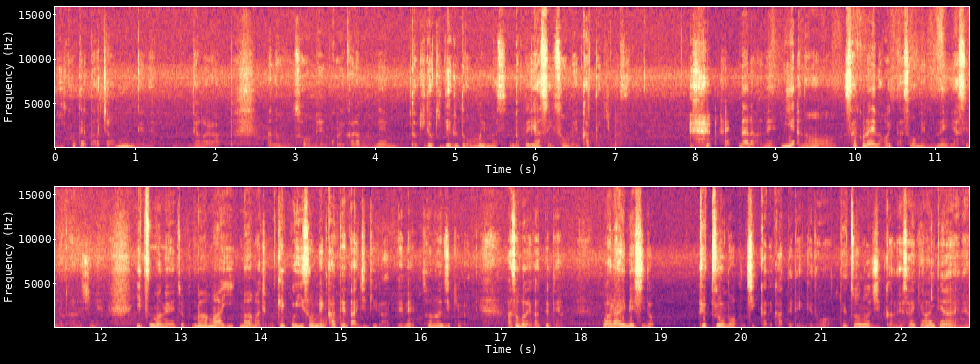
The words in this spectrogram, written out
いいいことやとあっちゃ思うんでね、うん、だからあのそうめんこれからもね時々出ると思います。また安いそうめん買ってきます。はい奈良はねあの桜井の方行ったらそうめんのね安いのがあるしね。いつもねちょまあまあいいまあまあちょっと結構いいそうめん買ってた時期があってねその時期は、ね、あそこで買ってて笑い飯の哲夫の実家で買っててんけど、哲夫の実家ね、最近空いてないね。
